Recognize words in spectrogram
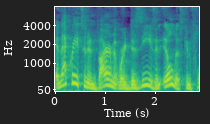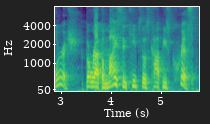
And that creates an environment where disease and illness can flourish. But rapamycin keeps those copies crisp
